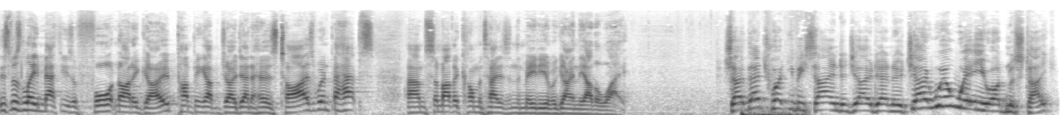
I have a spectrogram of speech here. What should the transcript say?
this was Lee Matthews a fortnight ago, pumping up Joe Daniher's tyres when perhaps um, some other commentators in the media were going the other way. So that's what you'd be saying to Joe Daniher. Joe, we'll wear your odd mistake.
